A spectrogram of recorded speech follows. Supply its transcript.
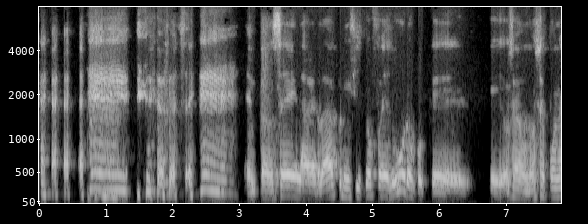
Entonces, la verdad, al principio fue duro porque, eh, o sea, uno se pone,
